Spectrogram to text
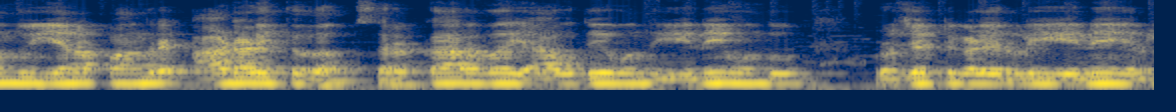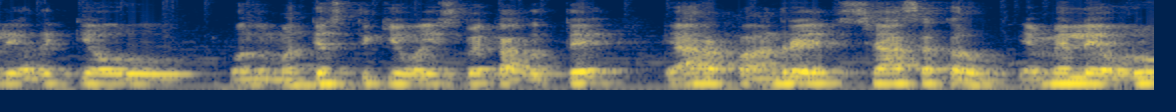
ಒಂದು ಏನಪ್ಪಾ ಅಂದ್ರೆ ಆಡಳಿತದ, ಸರ್ಕಾರದ ಯಾವುದೇ ಒಂದು ಏನೇ ಒಂದು ಪ್ರಾಜೆಕ್ಟ್ಗಳಿರಲಿ, ಏನೇ ಇರಲಿ, ಅದಕ್ಕೆ ಅವರು ಒಂದು ಮಧ್ಯಸ್ಥಿಕೆ ವಹಿಸಬೇಕಾಗುತ್ತೆ. ಯಾರಪ್ಪ ಅಂದ್ರೆ ಶಾಸಕರು ಎಂ ಎಲ್ ಎ ಅವರು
